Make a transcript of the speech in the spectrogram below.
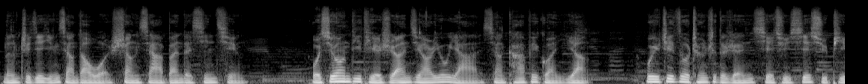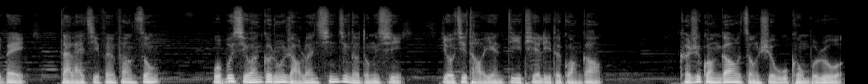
能直接影响到我上下班的心情。我希望地铁是安静而优雅，像咖啡馆一样，为这座城市的人卸去些许疲惫，带来几分放松。我不喜欢各种扰乱心境的东西。尤其讨厌地铁里的广告，可是广告总是无孔不入。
